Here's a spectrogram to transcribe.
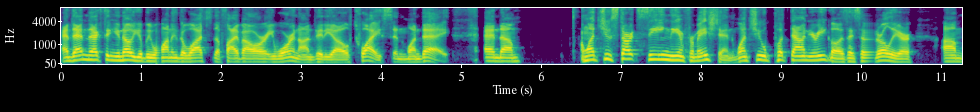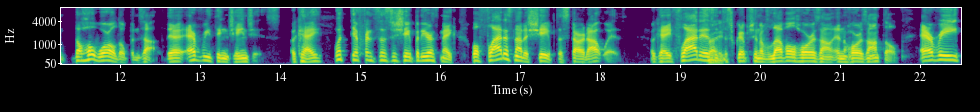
and then next thing you know, you'll be wanting to watch the five hour Iwaranon video twice in one day, and um, once you start seeing the information, once you put down your ego, as I said earlier um, the whole world opens up. There, everything changes. Okay. What difference does the shape of the earth make? Well, flat is not a shape to start out with. Okay. Flat is right. a description of level, horizontal, and horizontal. Every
